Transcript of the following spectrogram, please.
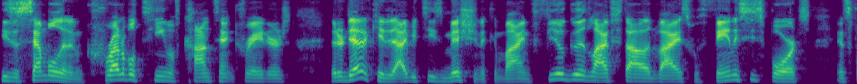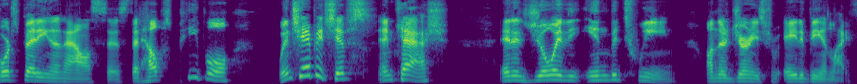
He's assembled an incredible team of content creators that are dedicated to IBT's mission to combine feel good lifestyle advice with fantasy sports and sports betting analysis that helps people win championships and cash and enjoy the in between on their journeys from A to B in life.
